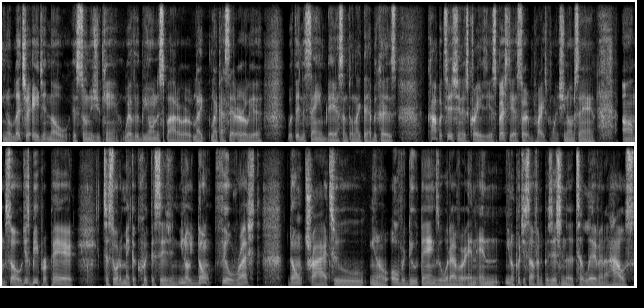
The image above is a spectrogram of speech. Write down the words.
you know, let your agent know as soon as you can, whether it be on the spot or like like I said earlier, within the same day or something like that, because competition is crazy, especially at certain price points. You know what I'm saying? Um, so just be prepared to sort of make a quick decision. You know, don't feel rushed. Don't try to, you know, overdo things or whatever and, and you know, put yourself in a position to, to live in a house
